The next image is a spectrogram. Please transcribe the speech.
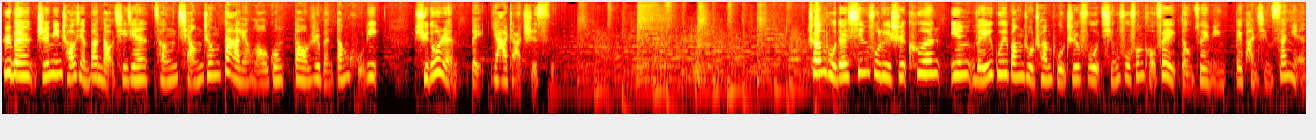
日本殖民朝鲜半岛期间曾强征大量劳工到日本当苦力，许多人被压榨致死。川普的心腹律师科恩因违规帮助川普支付情妇封口费等罪名被判刑三年。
